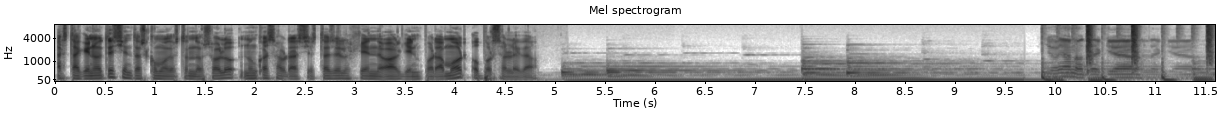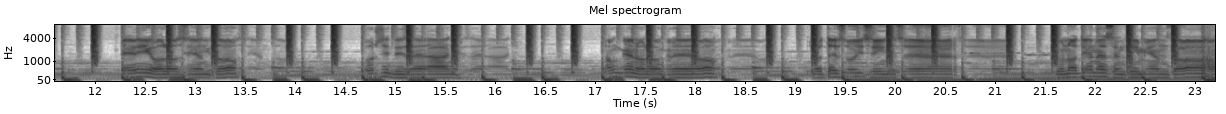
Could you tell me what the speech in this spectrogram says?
Hasta que no te sientas cómodo estando solo, nunca sabrás si estás eligiendo a alguien por amor o por soledad. Por si te hice daño. Aunque no lo creo. Yo te soy sincero. Tú no tienes sentimiento.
